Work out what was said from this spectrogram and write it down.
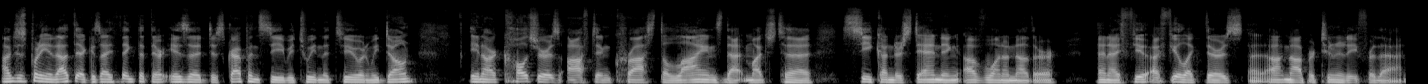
I'm just putting it out there because I think that there is a discrepancy between the two, and we don't in our cultures often cross the lines that much to seek understanding of one another. And i feel i feel like there's a, an opportunity for that.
